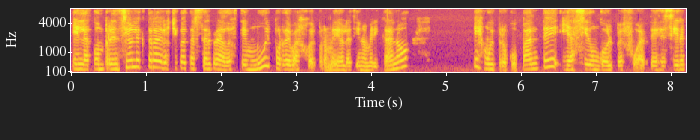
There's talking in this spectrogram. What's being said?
en la comprensión lectora de los chicos de tercer grado esté muy por debajo del promedio latinoamericano, es muy preocupante y ha sido un golpe fuerte. Es decir,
